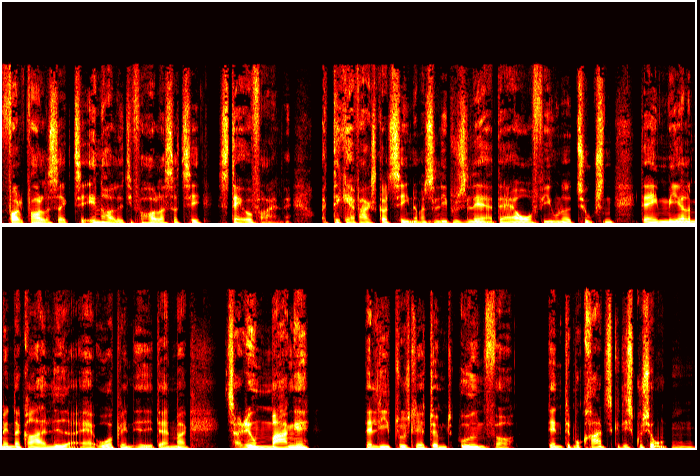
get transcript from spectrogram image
folk forholder sig ikke til indholdet, de forholder sig til stavefejlene. Og det kan jeg faktisk godt se, når man så lige pludselig lærer, at der er over 400.000, der i mere eller mindre grad lider af ordblindhed i Danmark, så er det jo mange, der lige pludselig er dømt uden for den demokratiske diskussion. Mm.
